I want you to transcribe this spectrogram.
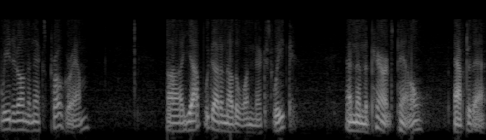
read it on the next program. Uh, yep, we got another one next week, and then the parents panel after that.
